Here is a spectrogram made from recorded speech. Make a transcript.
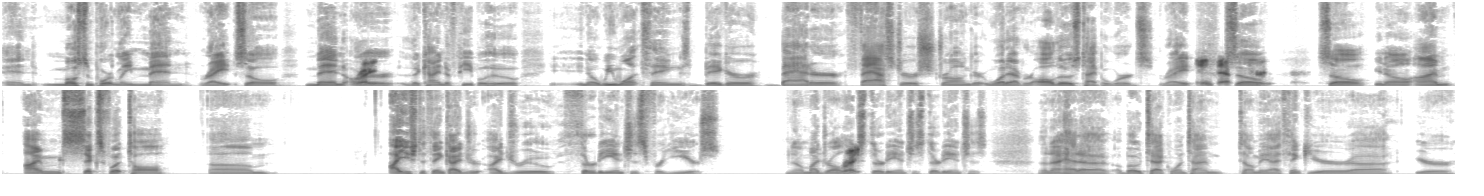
and most importantly, men, right? So, men are right. the kind of people who, you know, we want things bigger, badder, faster, stronger, whatever, all those type of words, right? Ain't that so, true? so, you know, I'm, I'm six foot tall. Um, I used to think I drew, I drew 30 inches for years. You know, my draw right. 30 inches, 30 inches. And I had a, a Bowtech one time tell me, I think your uh, your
